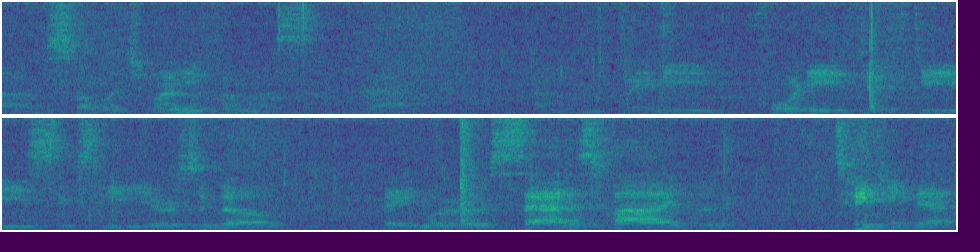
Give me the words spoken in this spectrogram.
um, so much money from us that, um, maybe 40, 50, 60 years ago, they were satisfied with taking that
